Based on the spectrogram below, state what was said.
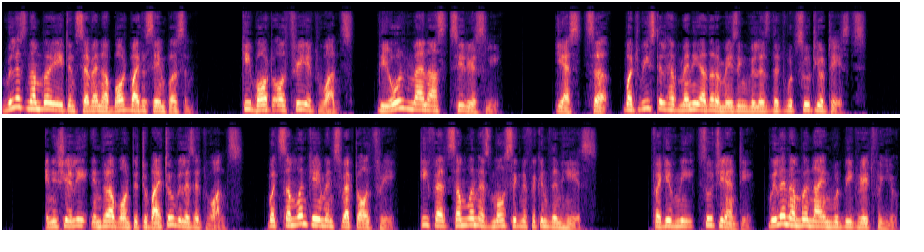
villas number 8 and 7 are bought by the same person. He bought all three at once. The old man asked seriously. Yes, sir, but we still have many other amazing villas that would suit your tastes. Initially, Indra wanted to buy two villas at once. But someone came and swept all three. He felt someone is more significant than he is. Forgive me, Suchianti. Villa number 9 would be great for you.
